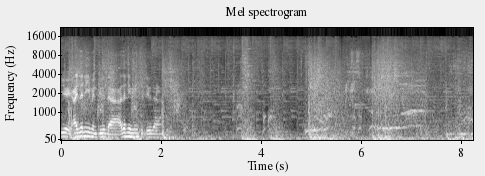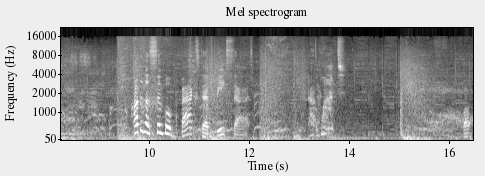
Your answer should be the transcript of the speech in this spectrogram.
Yeah, I didn't even do that. I didn't even mean to do that. How does a simple backstep beat that? Uh, what? Well.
